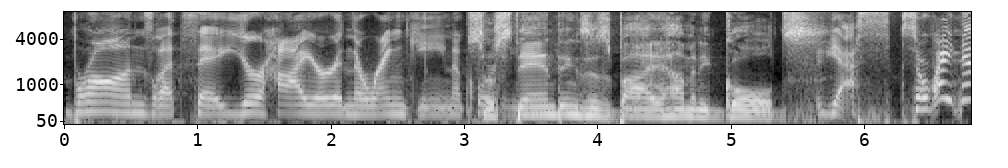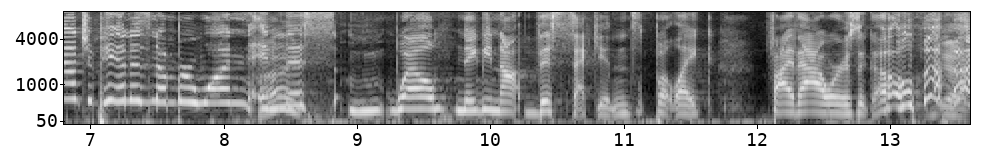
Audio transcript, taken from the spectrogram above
bronze, let's say, you're higher in the ranking. So standings is by how many golds? Yes. So right now, Japan is number one in right. this. Well, maybe not this second, but like five hours ago. Yeah.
